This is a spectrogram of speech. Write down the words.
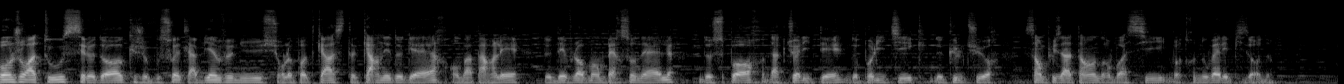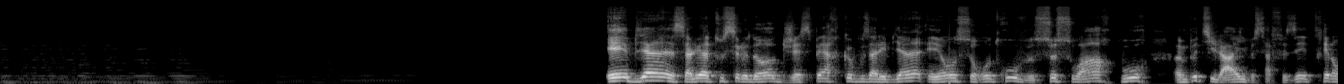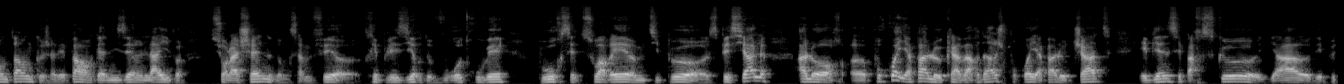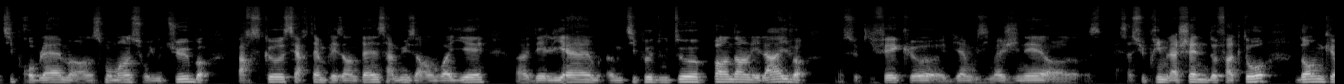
Bonjour à tous, c'est le doc, je vous souhaite la bienvenue sur le podcast Carnet de guerre. On va parler de développement personnel, de sport, d'actualité, de politique, de culture. Sans plus attendre, voici votre nouvel épisode. Eh bien, salut à tous, c'est le Doc. J'espère que vous allez bien et on se retrouve ce soir pour un petit live. Ça faisait très longtemps que je n'avais pas organisé un live sur la chaîne, donc ça me fait euh, très plaisir de vous retrouver pour cette soirée un petit peu euh, spéciale. Alors, euh, pourquoi il n'y a pas le clavardage? Pourquoi il n'y a pas le chat? Eh bien, c'est parce qu'il y a des petits problèmes en ce moment sur YouTube, parce que certains plaisantins s'amusent à envoyer des liens un petit peu douteux pendant les lives ce qui fait que, eh bien, vous imaginez, euh, ça supprime la chaîne de facto. Donc,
